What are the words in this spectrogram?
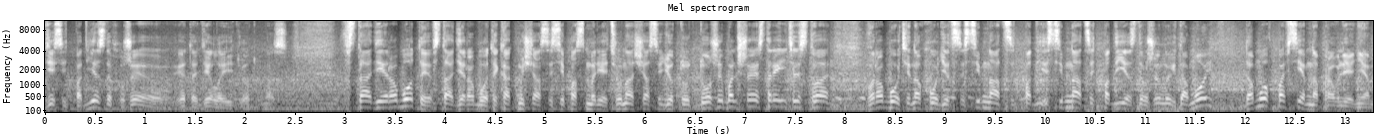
10 подъездов уже это дело идет у нас. В стадии работы, в стадии работы, как мы сейчас, если посмотреть, у нас сейчас идет тут тоже большое строительство. В работе находится 17, 17 подъездов жилых домов, домов по всем направлениям.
